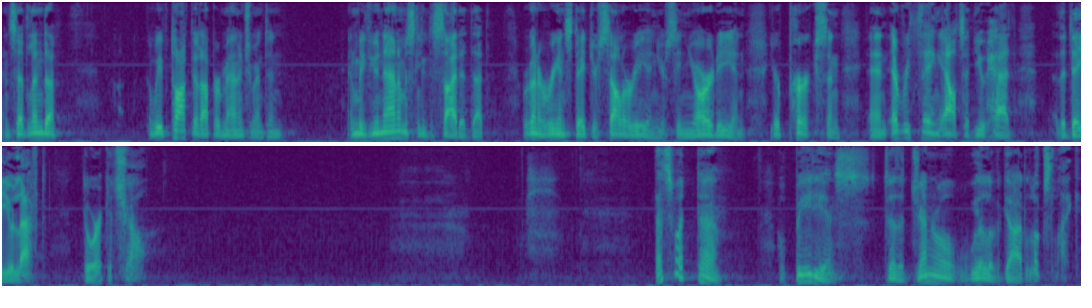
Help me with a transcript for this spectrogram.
and said, Linda, we've talked at upper management and, and we've unanimously decided that we're going to reinstate your salary and your seniority and your perks and, and everything else that you had the day you left to work at Shell. That's what uh, obedience to the general will of God looks like.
